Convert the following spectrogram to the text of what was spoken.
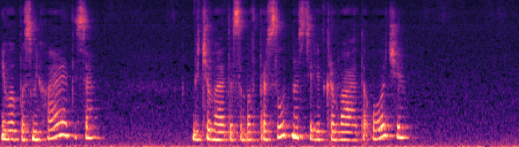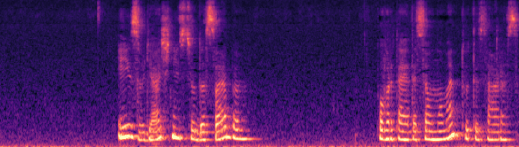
і ви посміхаєтеся, відчуваєте себе в присутності, відкриваєте очі. І з вдячністю до себе повертаєтеся в момент тут і зараз.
